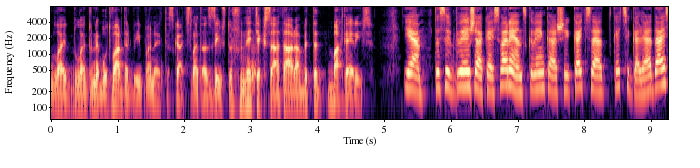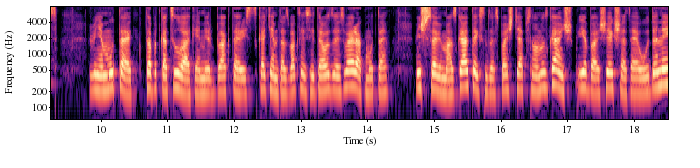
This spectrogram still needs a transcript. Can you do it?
lai, lai tur nebūtu vārdarbība, vai ne, tas kaķis, lai tās zivs tur neķeksētu ārā, bet tad baktērijas. Jā, tas ir biežākais variants, ka vienkārši kaķis ir gaļēdājs. Viņam mutē, tāpat kā cilvēkiem ir baktērijas, kaķiem tās baktērijas ir daudzreiz vairāk mutē. Viņš sevi mazgā, teiksim, tās pašas ķepas nomazgā, viņš iebāž iekšā tajā ūdenī,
